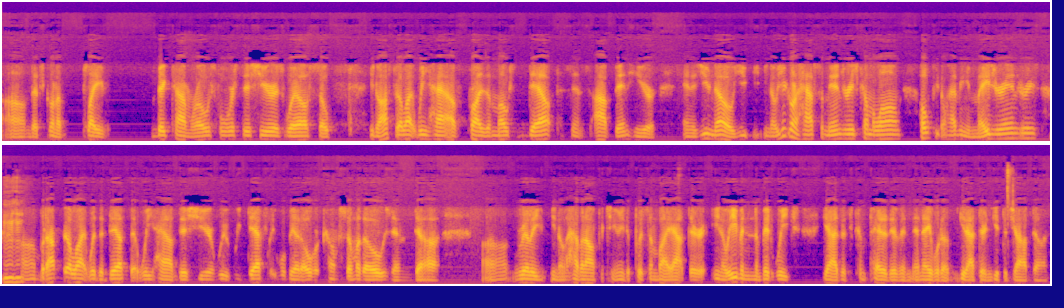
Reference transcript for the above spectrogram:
um, that's going to play big time roles for us this year as well. So, you know, I feel like we have probably the most depth since I've been here. And as you know, you you know you're going to have some injuries come along. Hope you don't have any major injuries, mm-hmm. uh, but I feel like with the depth that we have this year, we we definitely will be able to overcome some of those and uh, uh, really you know have an opportunity to put somebody out there. You know, even in the midweeks, guys that's competitive and, and able to get out there and get the job done.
